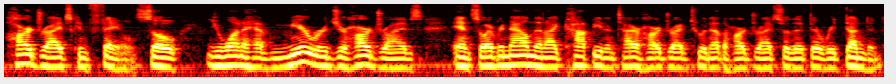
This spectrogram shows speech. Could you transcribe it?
hard drives can fail. So you want to have mirrored your hard drives. And so every now and then I copy an entire hard drive to another hard drive so that they're redundant.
